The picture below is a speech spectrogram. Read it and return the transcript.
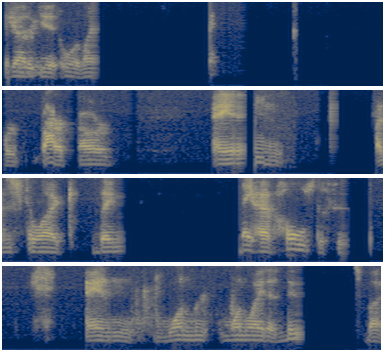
They gotta get Orlando or firepower, and I just feel like they they have holes to fill, and one one way to do is by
